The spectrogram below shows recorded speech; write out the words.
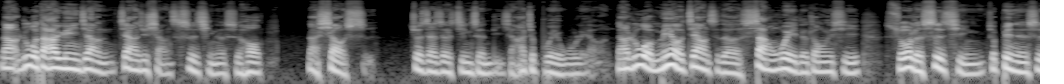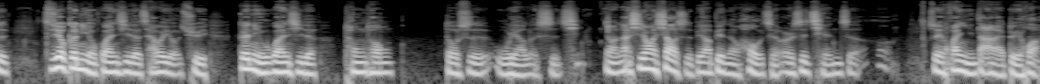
那如果大家愿意这样这样去想事情的时候，那笑死。就在这个精神底下，他就不会无聊。那如果没有这样子的上位的东西，所有的事情就变成是只有跟你有关系的才会有趣，跟你无关系的，通通都是无聊的事情啊。那希望笑死不要变成后者，而是前者。所以欢迎大家来对话。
